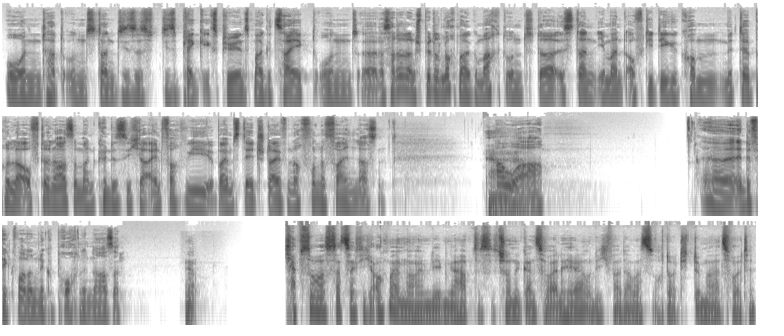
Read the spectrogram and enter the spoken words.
und hat uns dann dieses, diese Plank Experience mal gezeigt und äh, das hat er dann später nochmal gemacht und da ist dann jemand auf die Idee gekommen mit der Brille auf der Nase, man könnte sich ja einfach wie beim Stage-Diven nach vorne fallen lassen. Ja, Aua. Äh, Endeffekt war dann eine gebrochene Nase. Ich habe sowas tatsächlich auch mal in meinem Leben gehabt. Das ist schon eine ganze Weile her und ich war damals noch deutlich dümmer als heute.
